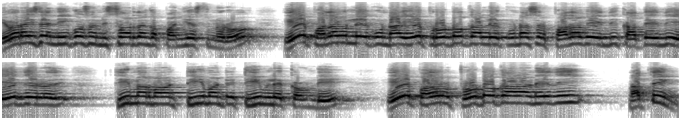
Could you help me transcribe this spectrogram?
ఎవరైతే నీకోసం నిస్వార్థంగా పనిచేస్తున్నారో ఏ పదవులు లేకుండా ఏ ప్రోటోకాల్ లేకుండా అసలు పదవి ఏంది కథ ఏంది ఏది తెలియదు. తీర్మానం మనం టీం అంటే టీం లెక్క ఉండి ఏ పదవులు ప్రోటోకాల్ అనేది నథింగ్.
